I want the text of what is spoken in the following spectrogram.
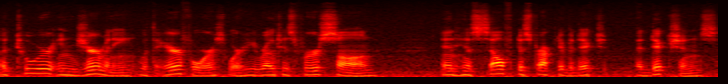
a tour in Germany with the Air Force where he wrote his first song, and his self destructive addic- addictions,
